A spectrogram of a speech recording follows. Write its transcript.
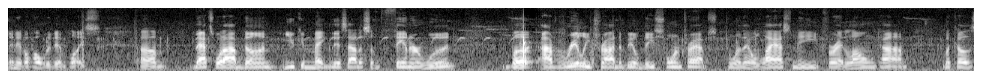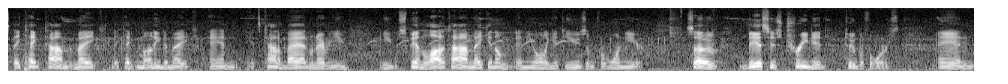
and it'll hold it in place. Um, that's what I've done. You can make this out of some thinner wood, but I've really tried to build these swarm traps to where they'll last me for a long time because they take time to make, they take money to make, and it's kind of bad whenever you you spend a lot of time making them and you only get to use them for one year. So this is treated 2x4s and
